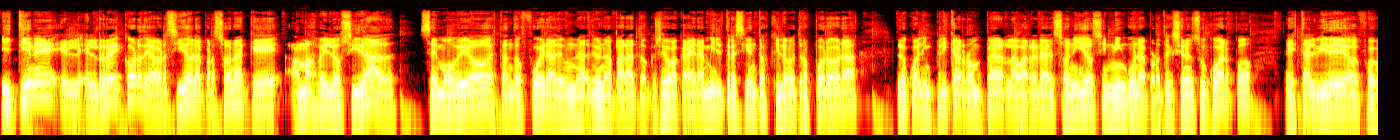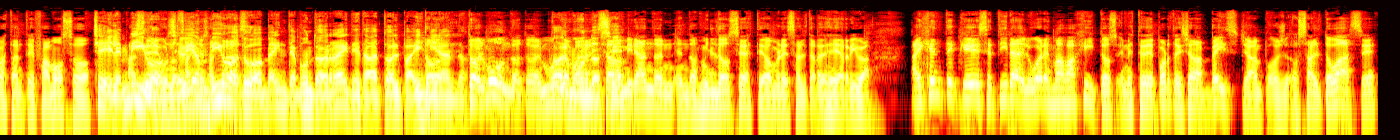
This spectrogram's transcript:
y tiene el, el récord de haber sido la persona que a más velocidad se movió estando fuera de, una- de un aparato que llegó a caer a 1300 kilómetros por hora, lo cual implica romper la barrera del sonido sin ninguna protección en su cuerpo. Está el video, fue bastante famoso. Sí, el en vivo. Se vio en vivo, atrás. tuvo 20 puntos de rating, estaba todo el país todo, mirando. todo el mundo, todo el mundo, Todo el mundo, paralizado sí. mirando en, en 2012 a este hombre saltar desde arriba. Hay gente que se tira de lugares más bajitos en este deporte que se llama base jump o, o salto base,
